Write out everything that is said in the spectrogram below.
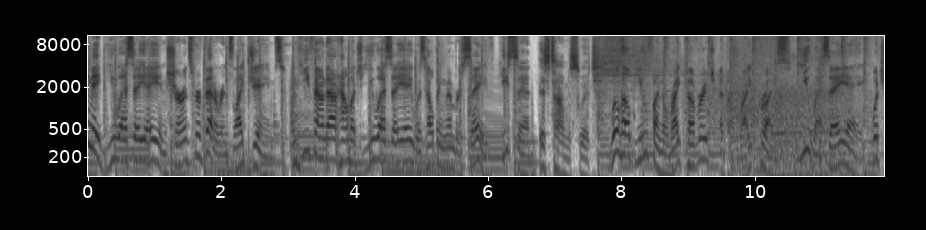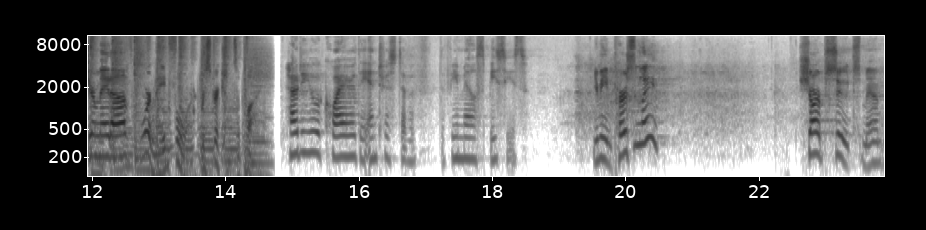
We made USAA insurance for veterans like James. When he found out how much USAA was helping members save, he said, It's time to switch. We'll help you find the right coverage at the right price. USAA. What you're made of, we're made for. Restrictions apply. How do you acquire the interest of the female species? You mean personally? Sharp suits, man.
